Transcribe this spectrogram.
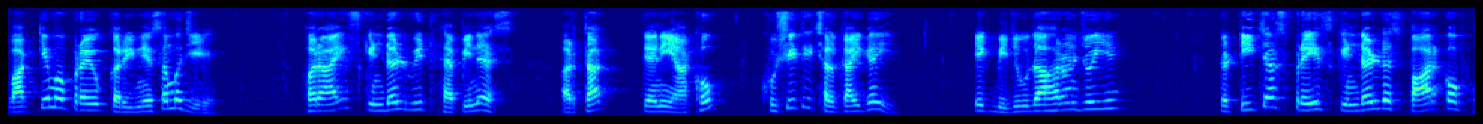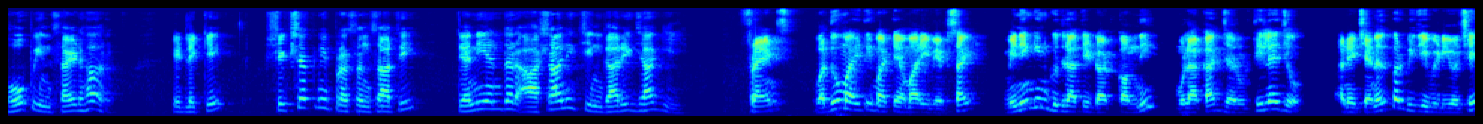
વાક્યમાં પ્રયોગ કરીને સમજીએ her eyes kindled with happiness અર્થાત, તેની આંખો ખુશીથી છલકાઈ ગઈ. એક બીજું ઉદાહરણ જોઈએ. The teachers praise kindled spark of hope inside her એટલે કે, શિક્ષકની પ્રશંસાથી તેની અંદર આશાની ચિંગારી જાગી. ફ્રેન્ડ્સ વધુ માહિતી માટે અમારી website meaning in Gujarati dot કોમની મુલાકાત જરૂરથી લેજો અને ચેનલ પર બીજી વીડિયો છે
